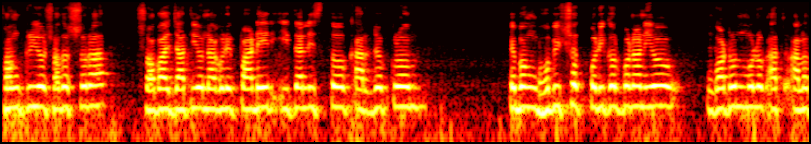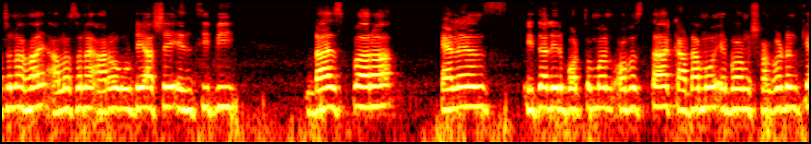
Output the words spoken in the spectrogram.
সক্রিয় সদস্যরা। সবাই জাতীয় নাগরিক পার্টির ইতালিস্থ কার্যক্রম এবং ভবিষ্যৎ পরিকল্পনা নিয়েও গঠনমূলক আলোচনা হয়। আলোচনায় আরও উঠে আসে এনসিপি, ডায়াসপারা, অ্যালায়েন্স, ইতালির বর্তমান অবস্থা, কাঠামো এবং সংগঠনকে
